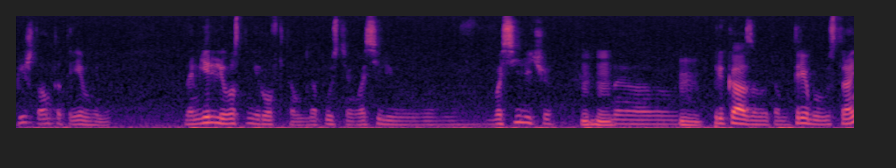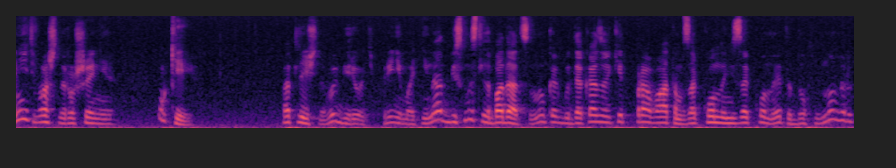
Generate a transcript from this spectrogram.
пишут вам-то требования, намерили у вас тонировки, там, допустим, Василию Васильевичу, Мгм. приказываю, там, требую устранить ваше нарушение, окей. Отлично, вы берете, принимать. Не надо бессмысленно бодаться, ну, как бы доказывать какие-то права, там, законно, незаконно, это дохлый номер.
